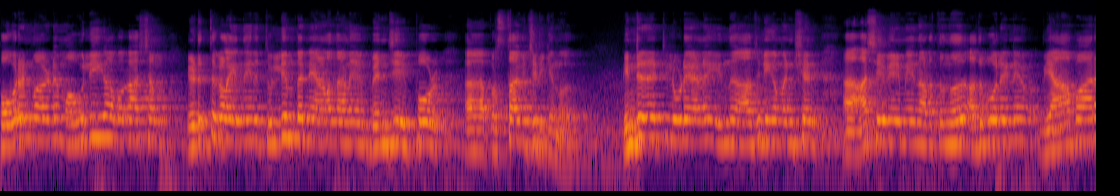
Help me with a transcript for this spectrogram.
പൗരന്മാരുടെ മൗലിക അവകാശം എടുത്തു കളയുന്നതിന് തുല്യം തന്നെയാണെന്നാണ് ബെഞ്ച് ഇപ്പോൾ പ്രസ്താവിച്ചിരിക്കുന്നത്. ഇന്റർനെറ്റിലൂടെയാണ് ഇന്ന് ആധുനിക മനുഷ്യൻ ആശയവിനിമയം നടത്തുന്നത്. അതുപോലെ തന്നെ വ്യാപാര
